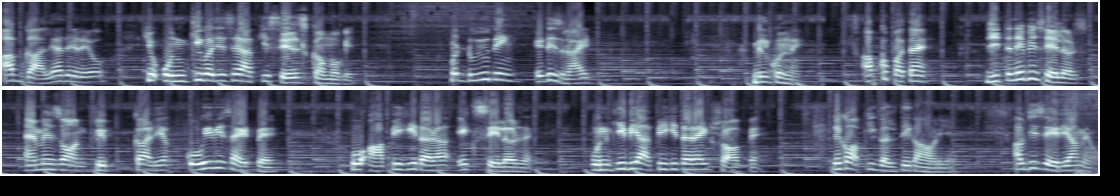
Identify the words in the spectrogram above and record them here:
आप गालियाँ दे रहे हो कि उनकी वजह से आपकी सेल्स कम हो गई। But do you think it is right बिल्कुल नहीं। आपको पता है, जितने भी सेलर्स अमेजोन फ्लिपकार्ट या कोई भी साइट पे, वो आप ही की तरह एक सेलर है। उनकी भी आप ही की तरह एक शॉप है। देखो, आपकी गलती कहाँ हो रही है? अब जिस एरिया में हो,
